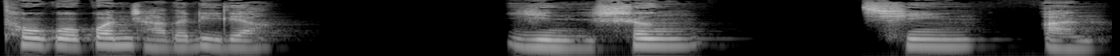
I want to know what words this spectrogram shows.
透过观察的力量，引生清安，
